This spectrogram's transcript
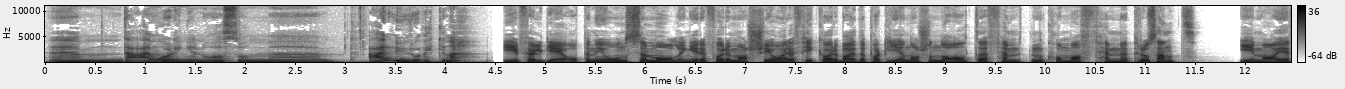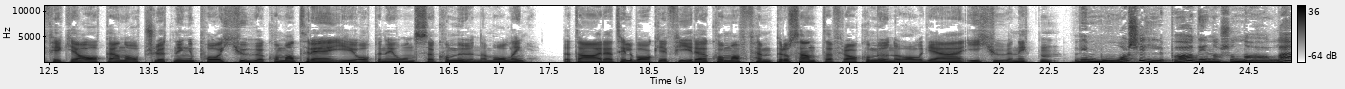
Det er målinger nå som er urovekkende. Ifølge Opinions målinger for mars i år fikk Arbeiderpartiet nasjonalt 15,5% I mai fikk Ap en oppslutning på 20,3 i Opinions kommunemåling. Dette er tilbake 4,5% fra kommunevalget i 2019. Vi må skille på de nasjonale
